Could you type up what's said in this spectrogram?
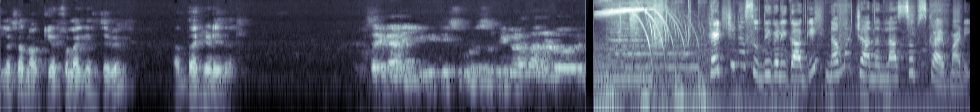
ಇಲ್ಲ ಸರ್ ನಾವು ಕೇರ್ಫುಲ್ ಆಗಿರ್ತೀವಿ ಅಂತ ಹೇಳಿದ್ದಾರೆ. ಹೆಚ್ಚಿನ ಸುದ್ದಿಗಳಿಗಾಗಿ ನಮ್ಮ ಚಾನೆಲ್ನ ಸಬ್ಸ್ಕ್ರೈಬ್ ಮಾಡಿ.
